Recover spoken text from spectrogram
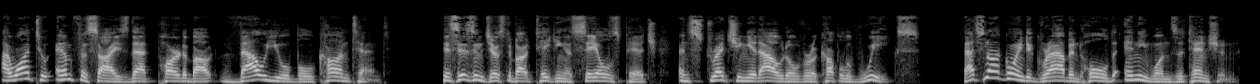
I want to emphasize that part about valuable content. This isn't just about taking a sales pitch and stretching it out over a couple of weeks. That's not going to grab and hold anyone's attention.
